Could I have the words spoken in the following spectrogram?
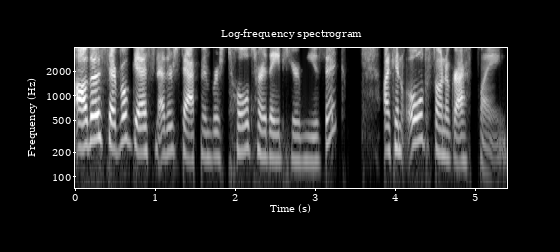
Although several guests and other staff members told her they'd hear music, like an old phonograph playing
